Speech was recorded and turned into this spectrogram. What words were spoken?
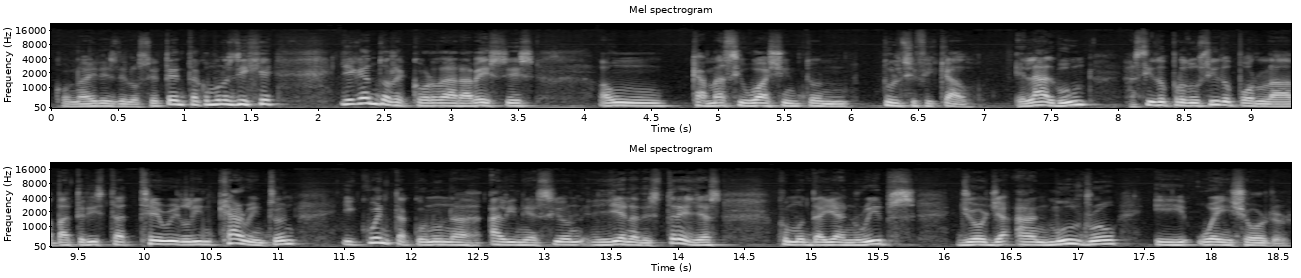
con aires de los 70, como les dije, llegando a recordar a veces a un Kamasi Washington dulcificado. El álbum ha sido producido por la baterista Terry Lynn Carrington y cuenta con una alineación llena de estrellas como Diane Reeves, Georgia Ann Muldrow y Wayne Shorter.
